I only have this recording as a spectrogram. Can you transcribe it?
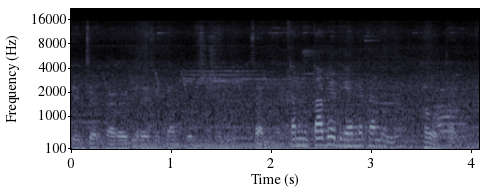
त्यांच्यावर कारवाई करायचे काम पोलीस स्टेशन चालू आहे. त्यांना ताब्यात घेण्यात आलेलं आहे. हो चालेल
